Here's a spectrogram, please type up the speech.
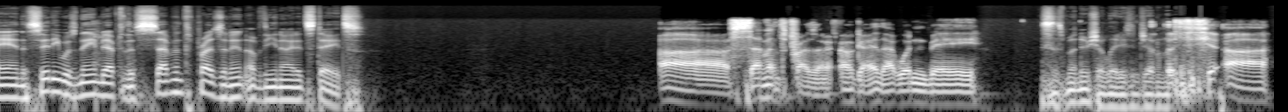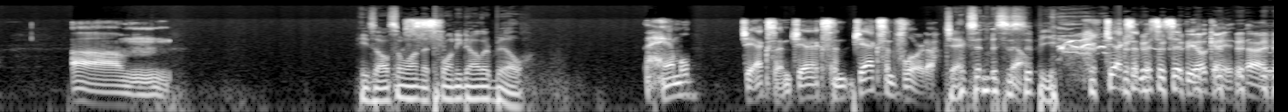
and the city was named after the seventh president of the United States. Uh, seventh president. Okay, that wouldn't be. This is minutia, ladies and gentlemen. uh, um, He's also on the twenty dollar bill. Hamilton, Jackson, Jackson, Jackson, Florida, Jackson, Mississippi. Jackson, Mississippi. Okay, all right.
